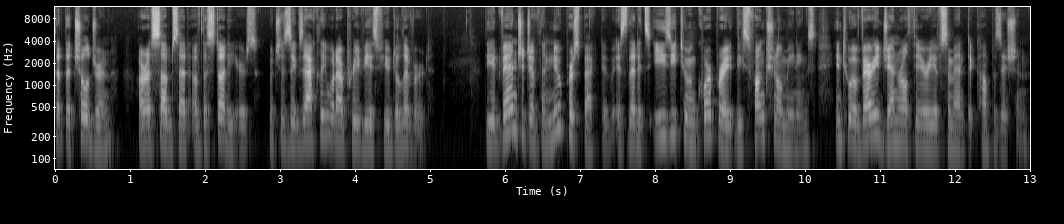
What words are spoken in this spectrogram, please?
that the children are a subset of the studiers, which is exactly what our previous view delivered. The advantage of the new perspective is that it's easy to incorporate these functional meanings into a very general theory of semantic composition.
